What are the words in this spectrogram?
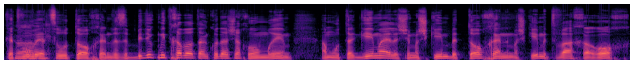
כתבו כן. ויצרו תוכן, וזה בדיוק מתחבר לאותה נקודה שאנחנו אומרים. המותגים האלה שמשקיעים בתוכן, משקיעים לטווח ארוך.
